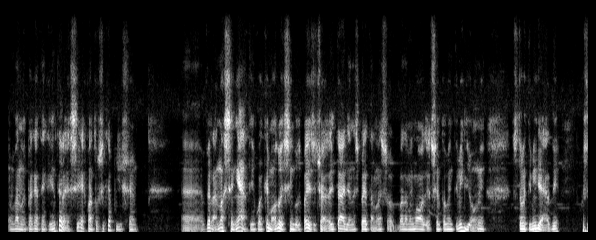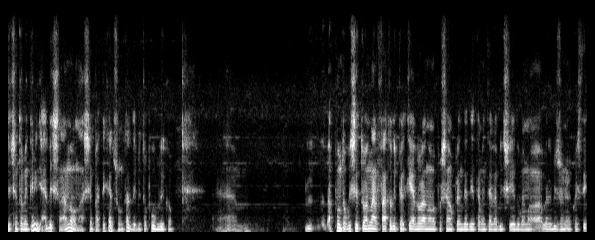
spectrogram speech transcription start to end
vanno ripagati anche gli interessi e quanto si capisce eh, verranno assegnati in qualche modo ai singoli paesi, cioè l'Italia ne aspettano, adesso vado a memoria, 120 milioni, 120 miliardi, questi 120 miliardi saranno una simpatica aggiunta al debito pubblico. Eh, appunto qui si torna al fatto di perché allora non lo possiamo prendere direttamente dalla BCE, dobbiamo avere bisogno di questi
